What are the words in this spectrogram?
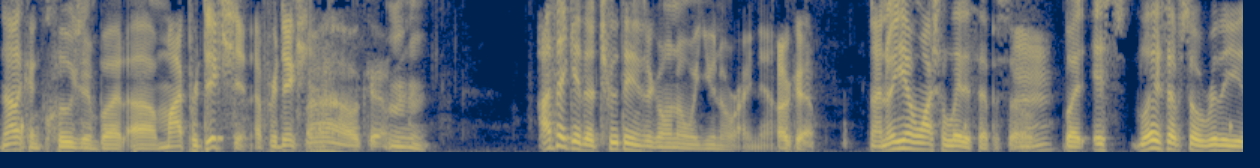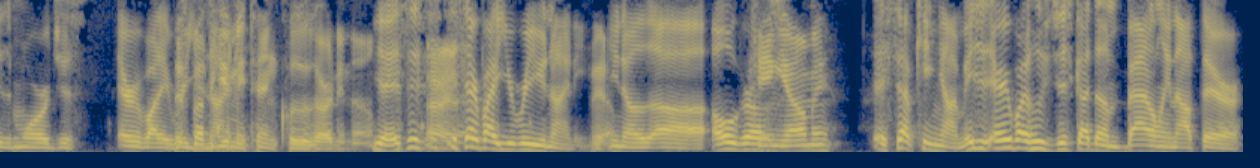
Not a conclusion, but uh, my prediction. A prediction. Oh, okay. Mm-hmm. I think there are two things that are going on with Yuno right now. Okay. I know you haven't watched the latest episode, but it's the latest episode really is more just everybody It's reuniting. about to give me 10 clues I already know. yeah, it's it's, it's, right. it's everybody you reuniting. Yeah. You know, uh, old girls, King Yami? Except King Yami. It's just everybody who's just got done battling out there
